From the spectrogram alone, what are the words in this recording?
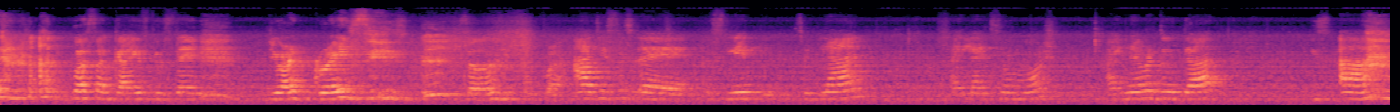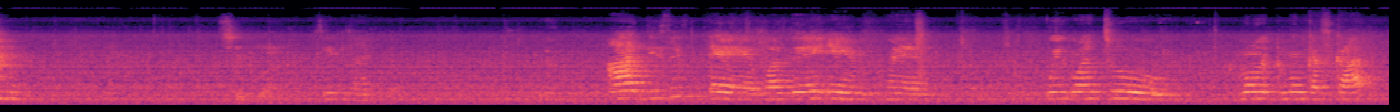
guys to say you are crazy. so, ah, this is a sleep sleep line. I like so much. I never do that. It's a Zip line. sleep line. Ah, this is uh, what they um, when we went to Moon, Moon Cascade.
